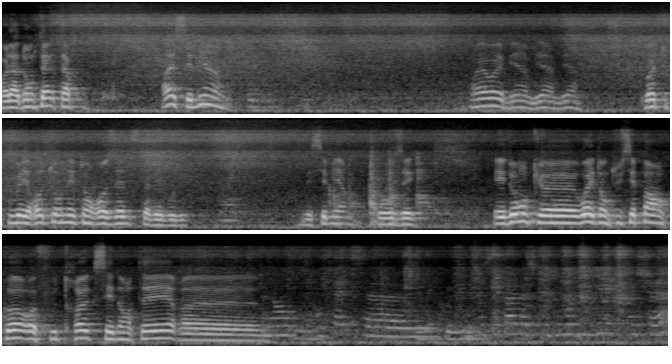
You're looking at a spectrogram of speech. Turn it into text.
voilà, donc t'as... Ah c'est bien. Ouais, ouais, bien, bien, bien. Tu vois, tu pouvais retourner ton roselle si tu avais voulu. Mais c'est bien, faut oser. Et donc, euh, ouais, donc tu sais pas encore, food truck, sédentaire. euh, Non, en fait, euh, je ne sais pas parce que l'immobilier est très cher.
